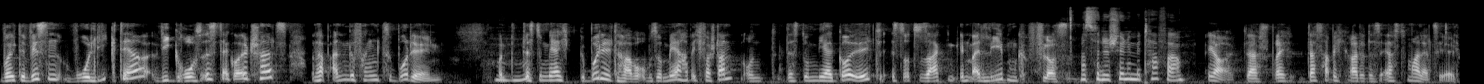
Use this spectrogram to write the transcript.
wollte wissen, wo liegt der, wie groß ist der Goldschatz und habe angefangen zu buddeln. Und mhm. desto mehr ich gebuddelt habe, umso mehr habe ich verstanden und desto mehr Gold ist sozusagen in mein Leben geflossen. Was für eine schöne Metapher. Ja, da sprech, das habe ich gerade das erste Mal erzählt.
